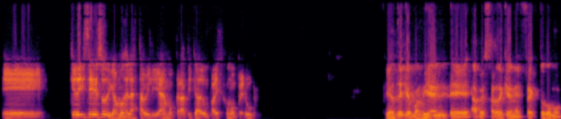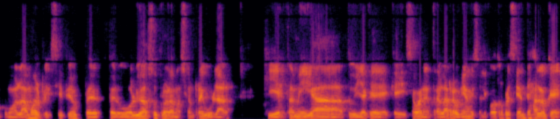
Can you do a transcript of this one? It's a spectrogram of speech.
Eh, ¿Qué dice eso, digamos, de la estabilidad democrática de un país como Perú? Fíjate que más bien, eh, a pesar de que en efecto, como, como hablábamos al principio, Perú volvió a su programación regular y esta amiga tuya que, que dice, bueno, entrar a la reunión y salir con otro presidente es algo que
